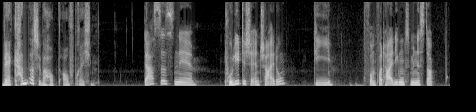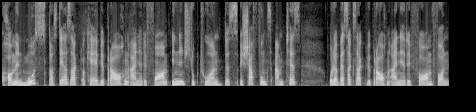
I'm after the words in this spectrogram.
Wer kann das überhaupt aufbrechen? Das ist eine politische Entscheidung, die vom Verteidigungsminister kommen muss, dass der sagt, okay, wir brauchen eine Reform in den Strukturen des Beschaffungsamtes oder besser gesagt, wir brauchen eine Reform von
